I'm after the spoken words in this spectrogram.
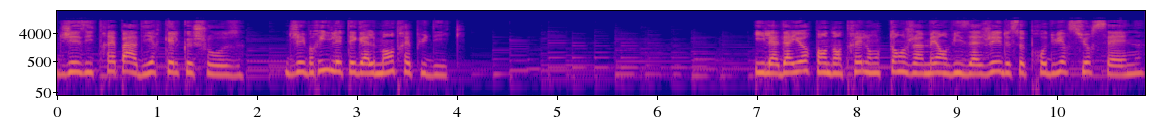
j'hésiterai pas à dire quelque chose. Djibril est également très pudique. Il a d'ailleurs pendant très longtemps jamais envisagé de se produire sur scène,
